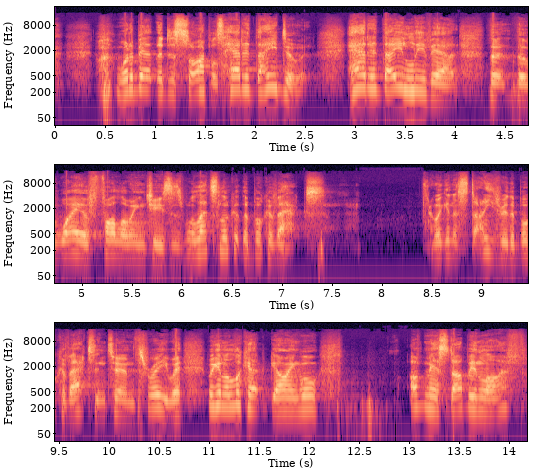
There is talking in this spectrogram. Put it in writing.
what about the disciples? How did they do it? How did they live out the, the way of following Jesus? Well, let's look at the book of Acts. We're going to study through the book of Acts in term three. We're, we're going to look at going, well, I've messed up in life.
